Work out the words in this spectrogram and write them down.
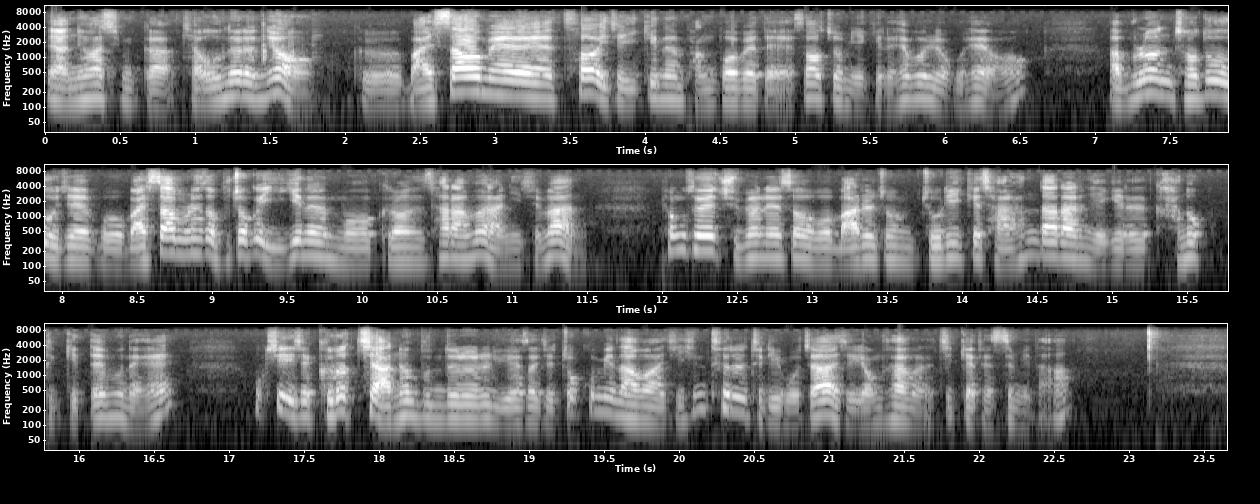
네, 안녕하십니까. 자, 오늘은요, 그, 말싸움에서 이제 이기는 방법에 대해서 좀 얘기를 해보려고 해요. 아, 물론 저도 이제 뭐, 말싸움을 해서 무조건 이기는 뭐 그런 사람은 아니지만, 평소에 주변에서 뭐 말을 좀 조리 있게 잘 한다라는 얘기를 간혹 듣기 때문에, 혹시 이제 그렇지 않은 분들을 위해서 이제 조금이나마 이제 힌트를 드리고자 이제 영상을 찍게 됐습니다.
